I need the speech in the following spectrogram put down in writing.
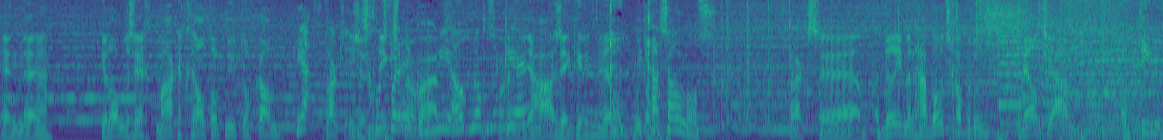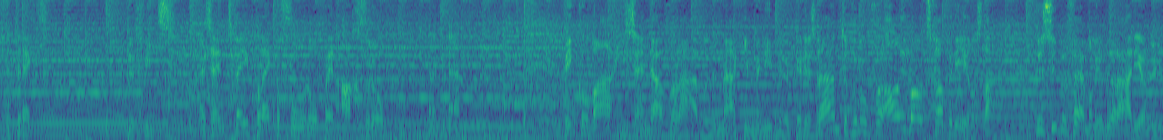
En eh Jolande zegt, maak het geld op nu het nog kan. Ja, Straks is dat is het goed niks voor de meer waard. economie ook nog eens een keer. Ja, zeker in Nederland. Moet Ik ga dan- zo los. Straks, eh, wil je met haar boodschappen doen? Meld je aan. Om 10 uur vertrekt de fiets. Er zijn twee plekken voorop en achterop. Winkelwagentjes zijn daar voor dus maak je me niet druk. Er is ruimte genoeg voor al je boodschappen die je inslaan. De Superfamily op de radio nu.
